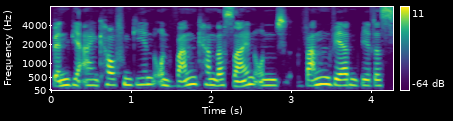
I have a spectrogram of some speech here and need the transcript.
wenn wir einkaufen gehen? Und wann kann das sein? Und wann werden wir das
